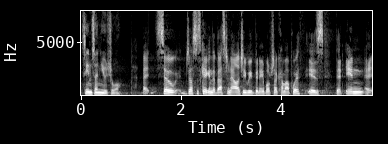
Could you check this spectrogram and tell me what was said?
Seems unusual. Uh, so, Justice Kagan, the best analogy we've been able to come up with is that in, uh,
